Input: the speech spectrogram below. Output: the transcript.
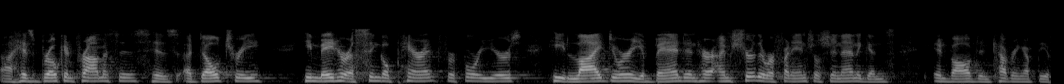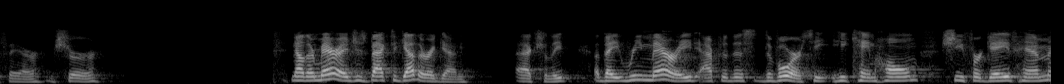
Uh, his broken promises, his adultery. He made her a single parent for four years. He lied to her. He abandoned her. I'm sure there were financial shenanigans involved in covering up the affair. I'm sure. Now, their marriage is back together again, actually. They remarried after this divorce. He, he came home, she forgave him,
